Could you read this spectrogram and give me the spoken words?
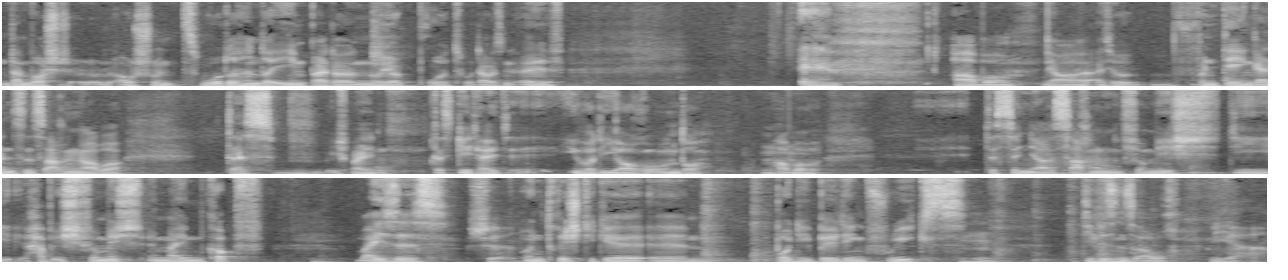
und dann war ich auch schon Zweiter hinter ihm bei der New York Pro 2011. Ähm, aber ja, also von den ganzen Sachen, aber das, ich meine, das geht halt über die Jahre unter. Aber das sind ja Sachen für mich, die habe ich für mich in meinem Kopf, weiß es. Schön. Und richtige ähm, Bodybuilding-Freaks, die wissen es auch. Ja,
